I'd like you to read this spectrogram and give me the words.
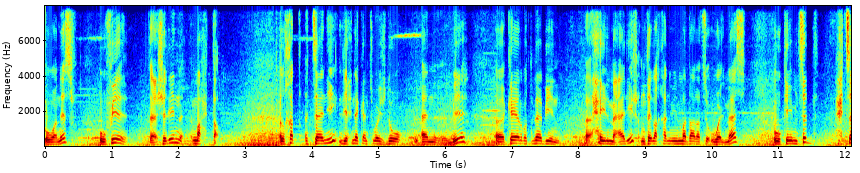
ونصف وفيه 20 محطة. الخط الثاني اللي حنا كنتواجدوا الان به آه، كيربط ما بين حي المعارف انطلاقا من مدارة والماس وكيمتد حتى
